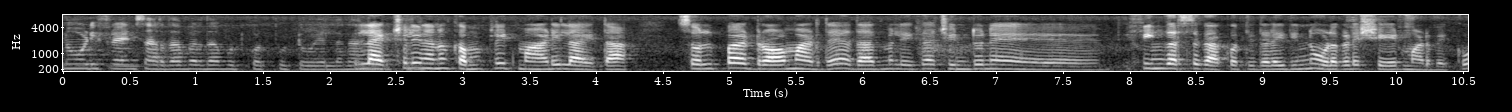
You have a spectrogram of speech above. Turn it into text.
ನೋಡಿ ಫ್ರೆಂಡ್ಸ್ ಅರ್ಧ ಬರ್ಧ ಬಿಟ್ಕೊಟ್ಬಿಟ್ಟು ಎಲ್ಲ ಇಲ್ಲ ಆ್ಯಕ್ಚುಲಿ ನಾನು ಕಂಪ್ಲೀಟ್ ಮಾಡಿಲ್ಲ ಆಯಿತಾ? ಸ್ವಲ್ಪ ಡ್ರಾ ಮಾಡಿದೆ ಅದಾದಮೇಲೆ ಈಗ ಚಿಂಟುನೇ ಫಿಂಗರ್ಸ್ಗೆ ಹಾಕೋತಿದ್ದಾಳೆ. ಇದಿನ್ನೂ ಒಳಗಡೆ ಶೇಡ್ ಮಾಡಬೇಕು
